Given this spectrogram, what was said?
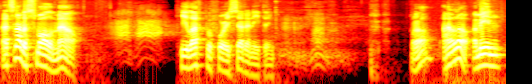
that's not a small amount. He left before he said anything. Well, I don't know. I mean,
